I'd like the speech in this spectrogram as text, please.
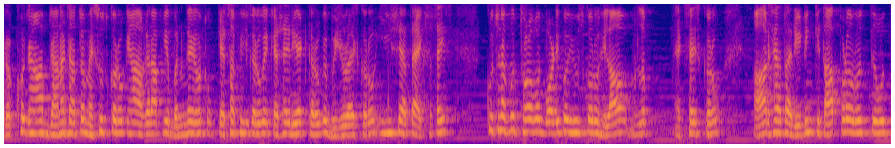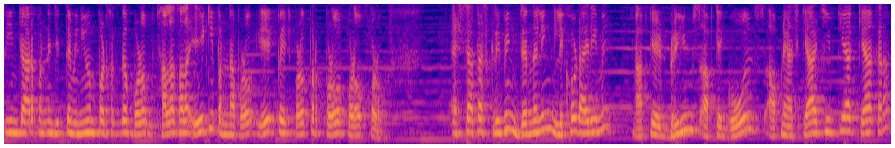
रखो जहाँ आप जाना चाहते हो, महसूस करो कि हाँ अगर आप ये बन गए हो तो कैसा फील करोगे, कैसे रिएक्ट करोगे विजुलाइज करो। ई e से आता है एक्सरसाइज कुछ ना कुछ थोड़ा बहुत बॉडी को यूज़ करो, हिलाओ मतलब एक्सरसाइज करो। आर आता रीडिंग किताब पढ़ो, रोज दो तीन, चार पन्ने जितने मिनिमम पढ़ सकते हो, पढ़ो, साला साला एक ही पन्ना पढ़ो, एक पेज पढ़ो, पर पढ़ो पढ़ो पढ़ो। ऐसे आता स्क्रिपिंग जर्नलिंग लिखो डायरी में। आपके ड्रीम्स आपके गोल्स आपने आज क्या अचीव किया, क्या करा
